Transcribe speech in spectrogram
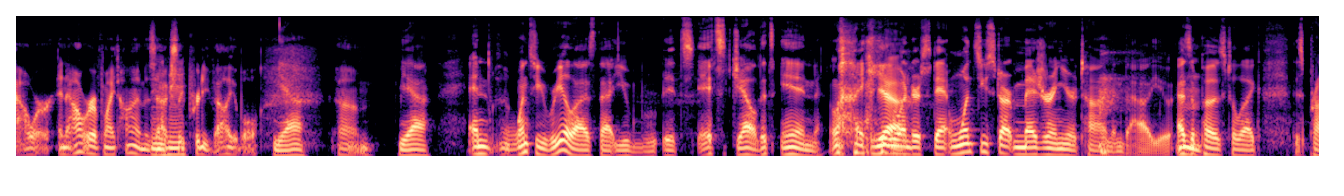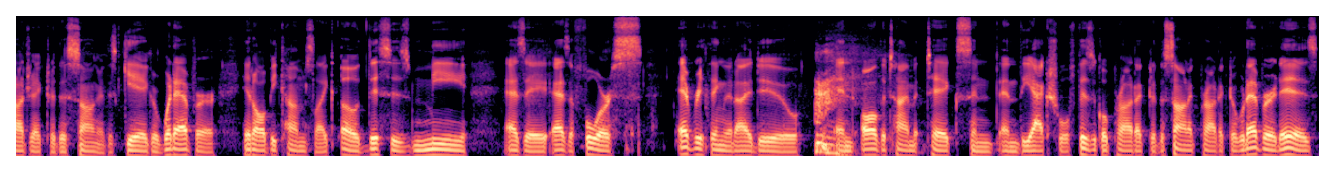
hour an hour of my time is actually pretty valuable Yeah. Um, yeah. And once you realize that you it's it's gelled, it's in. Like Yeah. you understand once you start measuring your time and value as opposed to like this project or this song or this gig or whatever, it all becomes like, oh, this is me as a as a force everything that I do and all the time it takes and, and the actual physical product or the sonic product or whatever it is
